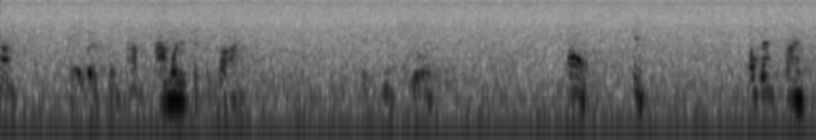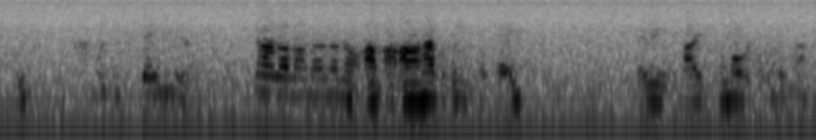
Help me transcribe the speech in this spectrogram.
Um, hey, listen, um, I want to say goodbye. Just to be sure. Oh, oh, that's fine for you. I want you to stay here. No, no, no, no, no, no. I'm, I'll have to leave, okay? Maybe I come over some other time.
